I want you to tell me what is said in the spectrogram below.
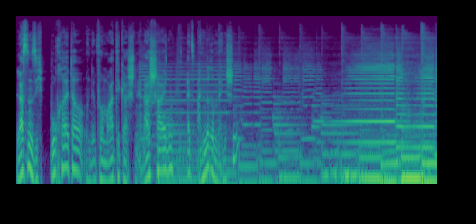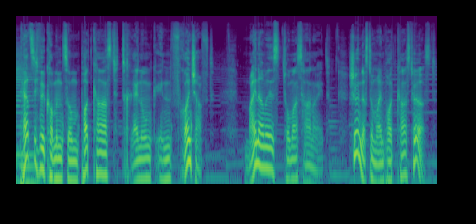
Lassen sich Buchhalter und Informatiker schneller scheiden als andere Menschen? Herzlich willkommen zum Podcast Trennung in Freundschaft. Mein Name ist Thomas Harnight. Schön, dass du meinen Podcast hörst.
